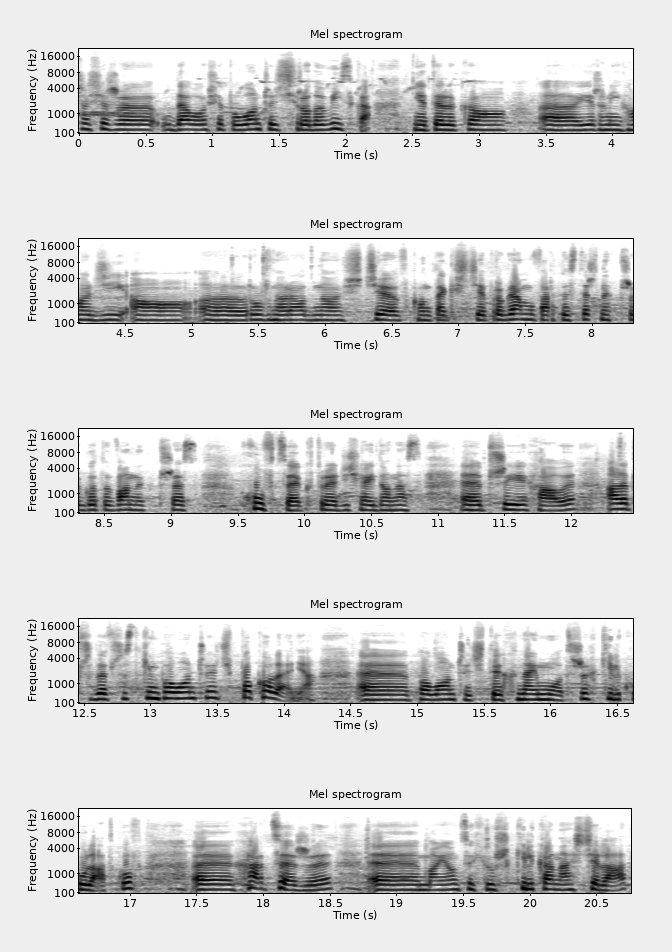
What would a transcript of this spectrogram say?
Cieszę się, że udało się połączyć środowiska, nie tylko e, jeżeli chodzi o e, różnorodność w kontekście programów artystycznych przygotowanych przez chówce, które dzisiaj do nas e, przyjechały, ale przede wszystkim połączyć pokolenia, połączyć tych najmłodszych, kilkulatków, harcerzy mających już kilkanaście lat,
